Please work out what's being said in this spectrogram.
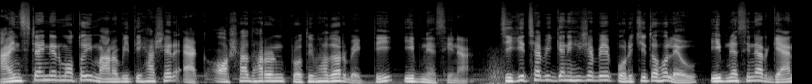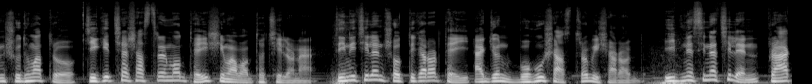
আইনস্টাইনের মতোই মানব ইতিহাসের এক অসাধারণ প্রতিভাধর ব্যক্তি ইবনে সিনা। চিকিৎসা বিজ্ঞানী হিসেবে পরিচিত হলেও ইবনে সিনার জ্ঞান শুধুমাত্র চিকিৎসা শাস্ত্রের মধ্যেই সীমাবদ্ধ ছিল না। তিনি ছিলেন সত্যিকার অর্থেই একজন বহুশাস্ত্র বিশারদ। ইবনে সিনা ছিলেন প্রাক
